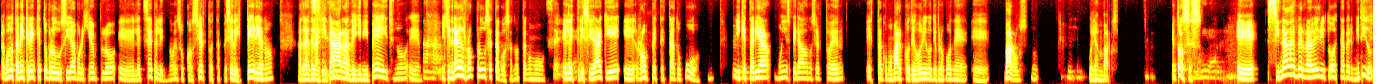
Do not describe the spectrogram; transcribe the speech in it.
algunos también creen que esto producía, por ejemplo, eh, Led Zeppelin, ¿no? En sus conciertos, esta especie de histeria, ¿no? A través de las guitarras, de Jimmy Page, ¿no? Eh, en general el rock produce esta cosa, ¿no? Esta como sí. electricidad que eh, rompe este statu quo ¿no? y que Mm, estaría muy inspirado, ¿no es cierto?, en esta como marco teórico que propone eh, ujú, William Burroughs. Entonces, si nada es verdadero y todo está permitido,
